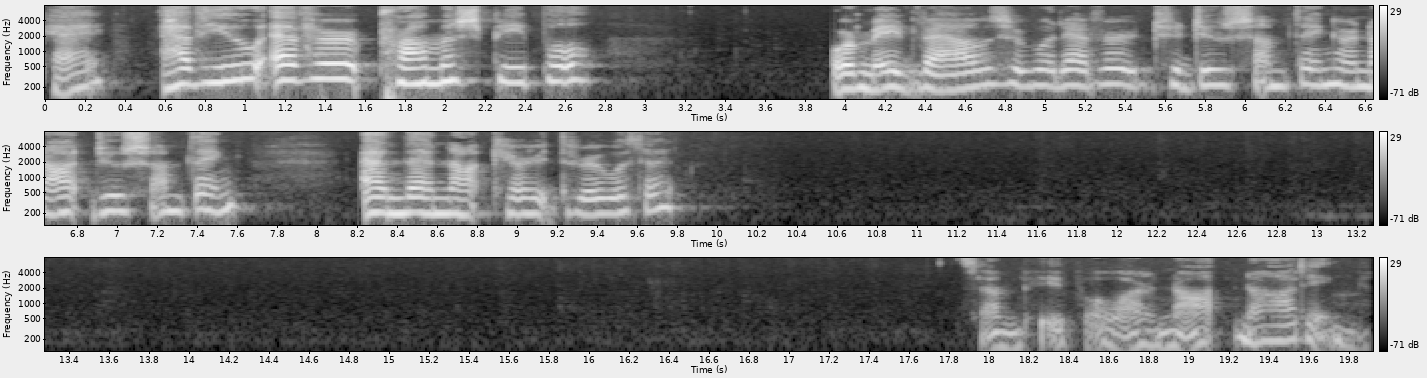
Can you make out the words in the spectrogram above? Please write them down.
Okay, have you ever promised people or made vows or whatever to do something or not do something and then not carried through with it? Some people are not nodding.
